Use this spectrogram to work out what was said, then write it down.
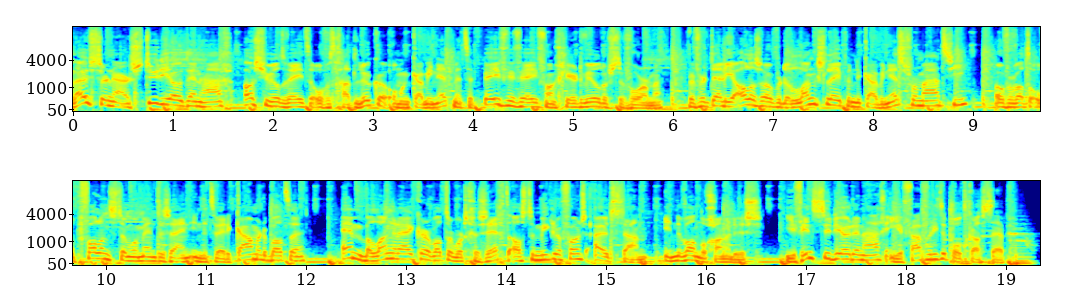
Luister naar Studio Den Haag als je wilt weten of het gaat lukken om een kabinet met de PVV van Geert Wilders te vormen. We vertellen je alles over de langslepende kabinetsformatie, over wat de opvallendste momenten zijn in de Tweede Kamerdebatten en belangrijker wat er wordt gezegd als de microfoons uitstaan, in de wandelgangen dus. Je vindt Studio Den Haag in je favoriete podcast-app.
